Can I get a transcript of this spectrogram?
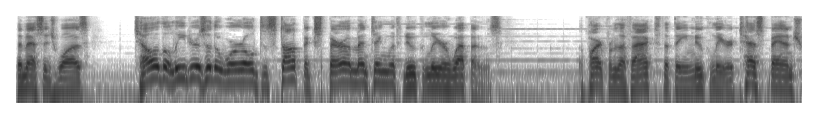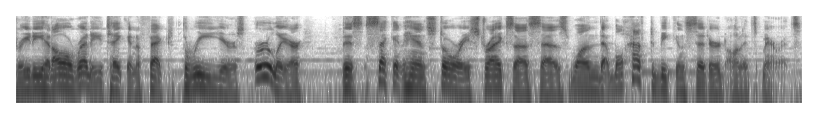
The message was, Tell the leaders of the world to stop experimenting with nuclear weapons. Apart from the fact that the Nuclear Test Ban Treaty had already taken effect three years earlier, this second-hand story strikes us as one that will have to be considered on its merits.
